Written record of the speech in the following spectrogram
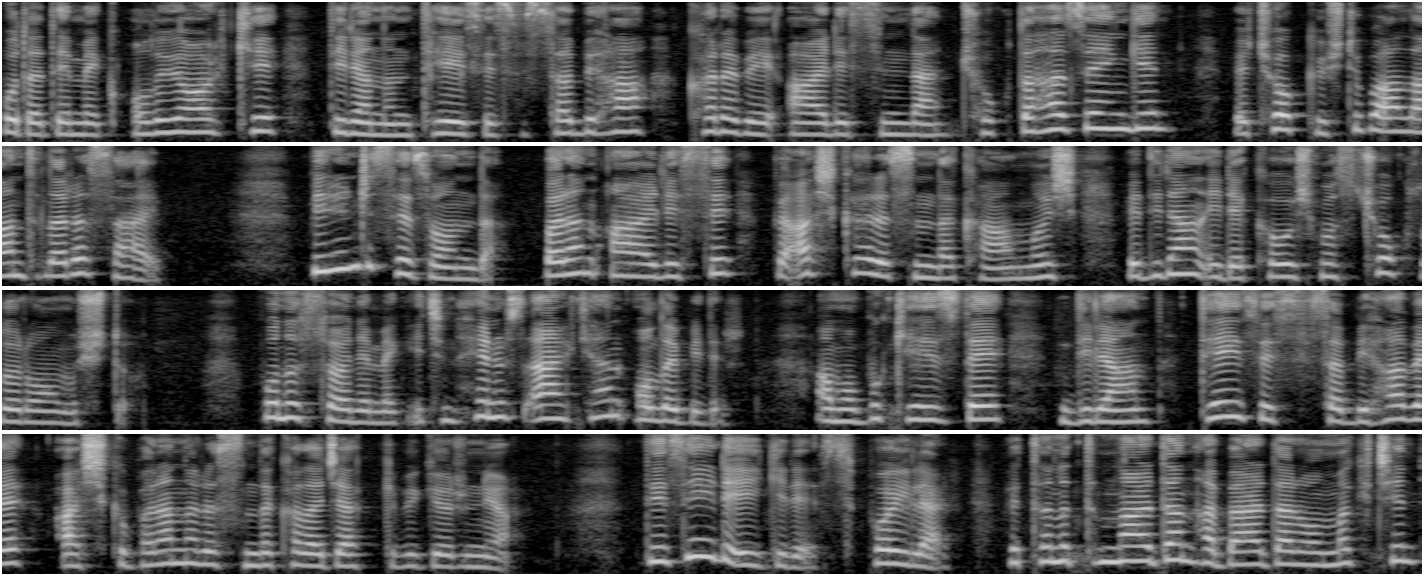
Bu da demek oluyor ki Dilan'ın teyzesi Sabiha Karabey ailesinden çok daha zengin ve çok güçlü bağlantılara sahip. Birinci sezonda Baran ailesi ve aşk arasında kalmış ve Dilan ile kavuşması çok zor olmuştu. Bunu söylemek için henüz erken olabilir. Ama bu kez de Dilan, teyzesi Sabiha ve aşkı Baran arasında kalacak gibi görünüyor. Dizi ile ilgili spoiler ve tanıtımlardan haberdar olmak için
